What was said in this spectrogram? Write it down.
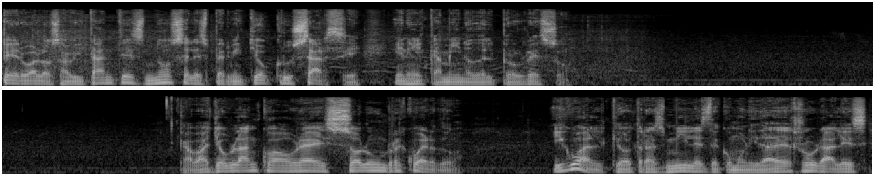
Pero a los habitantes no se les permitió cruzarse en el camino del progreso. Caballo Blanco ahora es solo un recuerdo, igual que otras miles de comunidades rurales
